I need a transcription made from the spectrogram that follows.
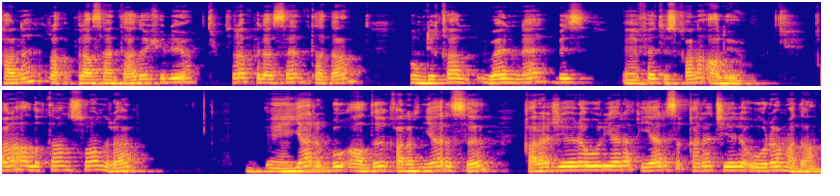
kanı plasentaya dökülüyor. Sonra plasentadan umbilical venle biz e, fetüs kanı alıyor. Kanı aldıktan sonra e, yar bu aldığı kanın yarısı karaciğere uğrayarak yarısı karaciğere uğramadan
